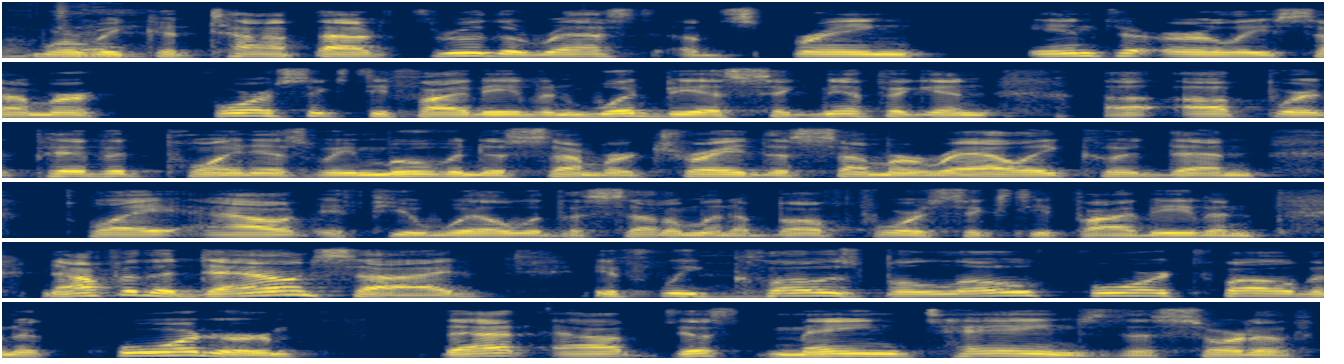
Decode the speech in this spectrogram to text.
Okay. Where we could top out through the rest of spring into early summer 465 even would be a significant uh, upward pivot point as we move into summer trade. The summer rally could then play out, if you will, with the settlement above 465 even. Now, for the downside, if we mm-hmm. close below 412 and a quarter, that out just maintains the sort of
